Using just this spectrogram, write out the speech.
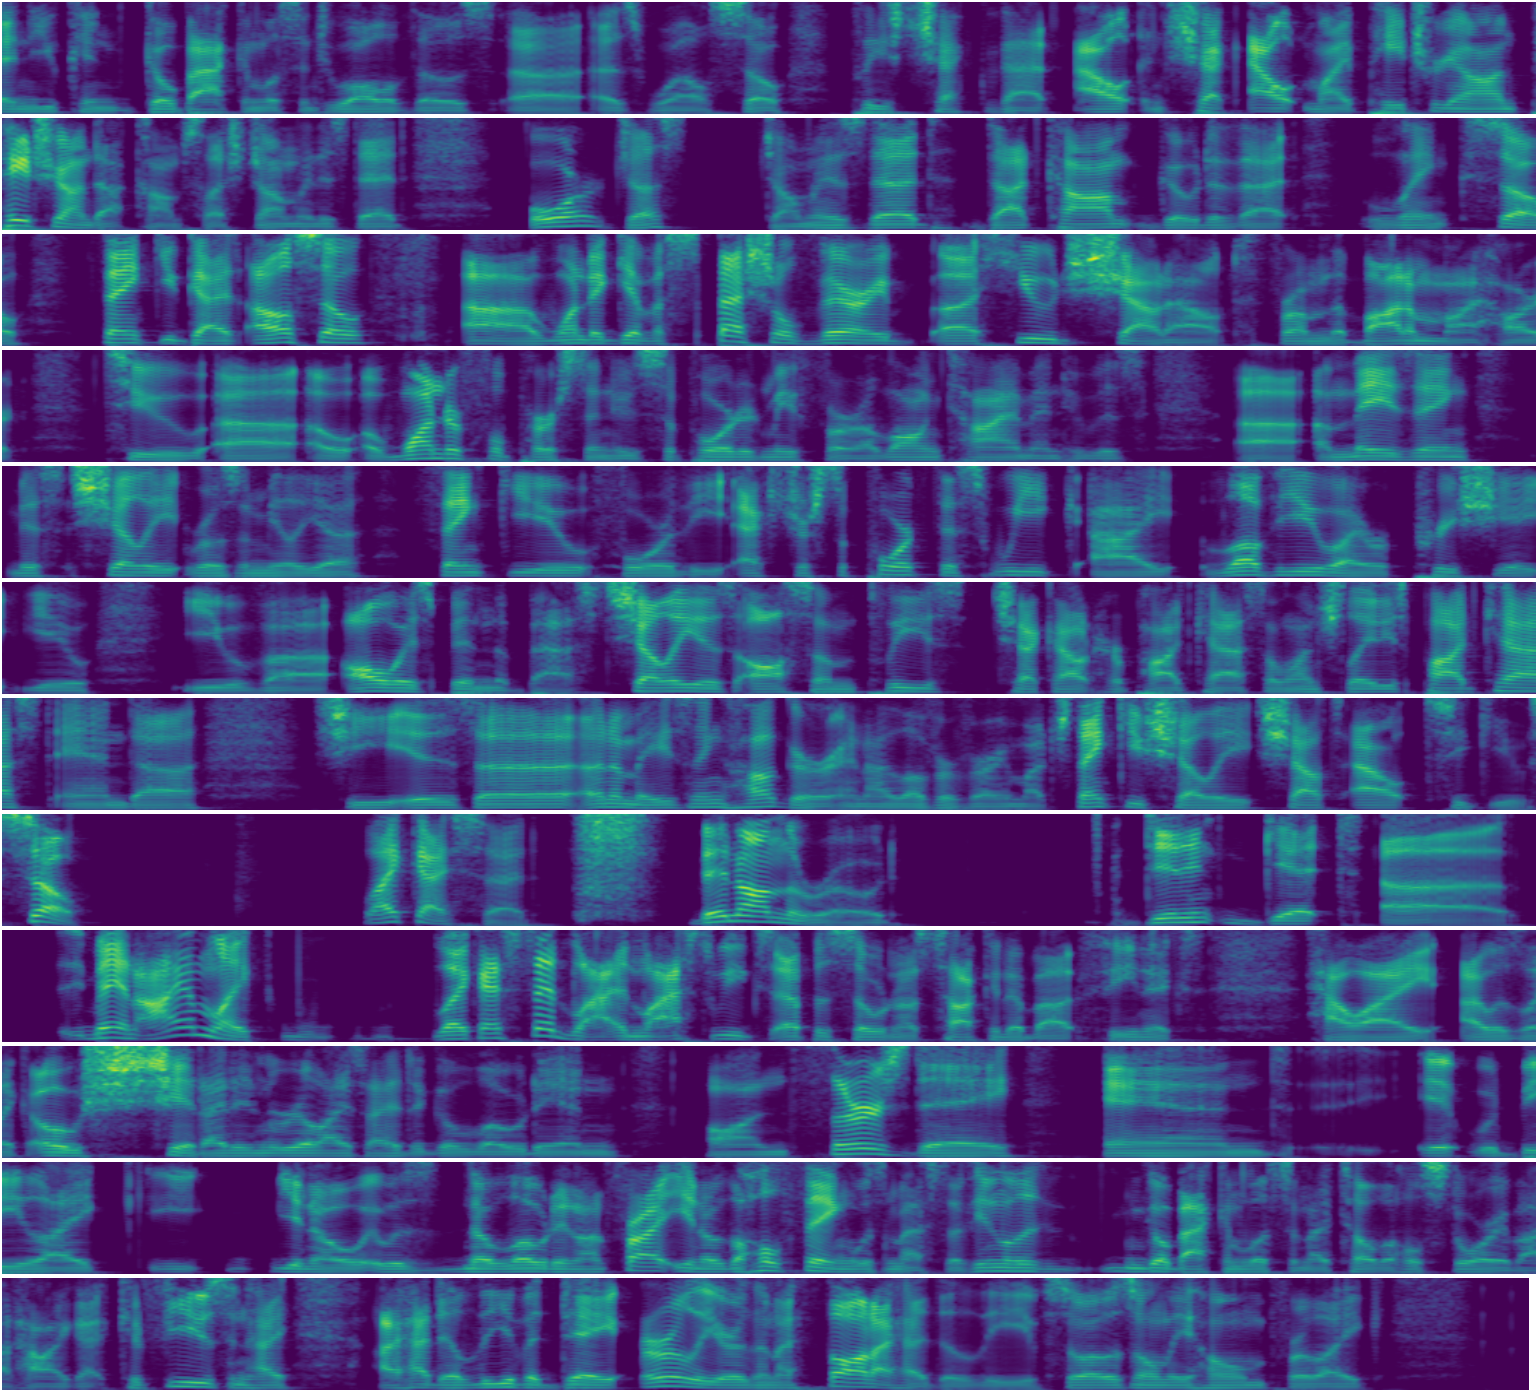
And you can go back and listen to all of those uh, as well. So please check that out and check out my Patreon, patreon.com slash John Wayne is dead, or just johnwayneisdead.com. Go to that link. So thank you guys. I also uh, want to give a special, very uh, huge shout out from the bottom of my heart to uh, a, a, wonderful person who supported me for a long time and who is uh, amazing, Miss Shelly Rosamilia. Thank you for the extra support this week. I love you. I appreciate you. You've uh, always been the best. Shelly is awesome. Please check out her podcast, the Lunch Ladies podcast, and uh, she is an amazing hugger, and I love her very much. Thank you, Shelly. Shouts out to you. So, like I said, been on the road, didn't get. Uh, man, I am like, like I said in last week's episode when I was talking about Phoenix, how I I was like, oh shit, I didn't realize I had to go load in on Thursday. And it would be like, you know, it was no load in on Friday. You know, the whole thing was messed up. You know, you can go back and listen. I tell the whole story about how I got confused and how I had to leave a day earlier than I thought I had to leave. So I was only home for like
